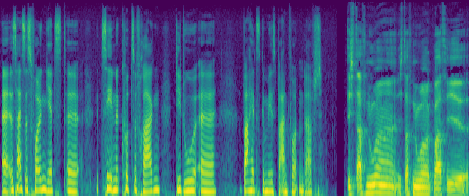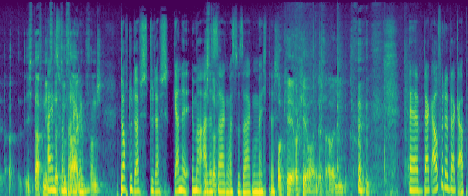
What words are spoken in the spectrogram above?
Äh, das heißt, es folgen jetzt zehn kurze Fragen, die du wahrheitsgemäß beantworten darfst. Ich darf nur, ich darf nur quasi, ich darf nichts Eins dazu sagen, sonst. Doch, du darfst, du darfst gerne immer alles darf, sagen, was du sagen möchtest. Okay, okay, oh, das ist aber lieb. äh, bergauf oder bergab?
